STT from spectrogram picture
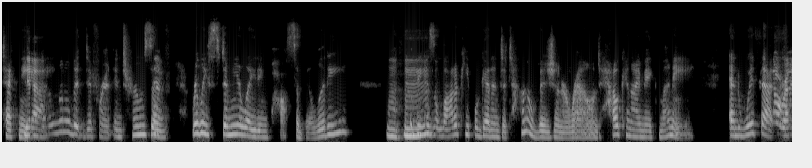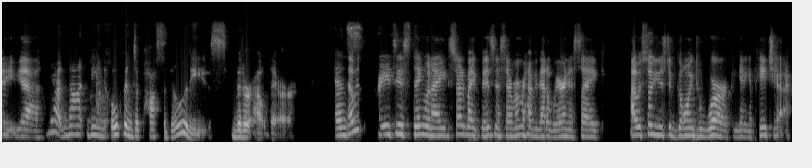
technique, yeah. but a little bit different in terms yeah. of really stimulating possibility. Mm-hmm. Because a lot of people get into tunnel vision around how can I make money? And with that, oh, right, yeah, yeah, not being open to possibilities that are out there. And that was the craziest thing when I started my business. I remember having that awareness, like I was so used to going to work and getting a paycheck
